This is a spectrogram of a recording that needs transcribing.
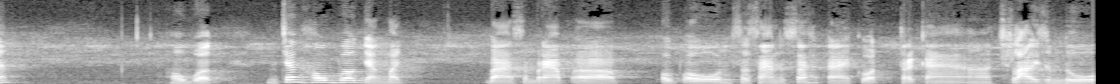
ណា homework អញ្ចឹង homework យ៉ាងម៉េចបាទសម្រាប់បងប្អូនសិស្សានុសិស្សដែលគាត់ត្រូវការឆ្លើយសំណួរ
